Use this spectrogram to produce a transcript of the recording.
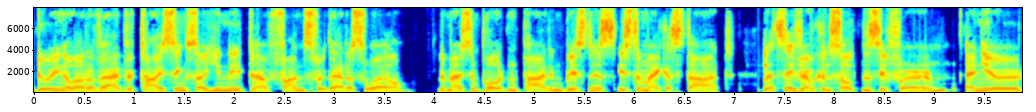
doing a lot of advertising. So you need to have funds for that as well. The most important part in business is to make a start. Let's say if you have a consultancy firm and you're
